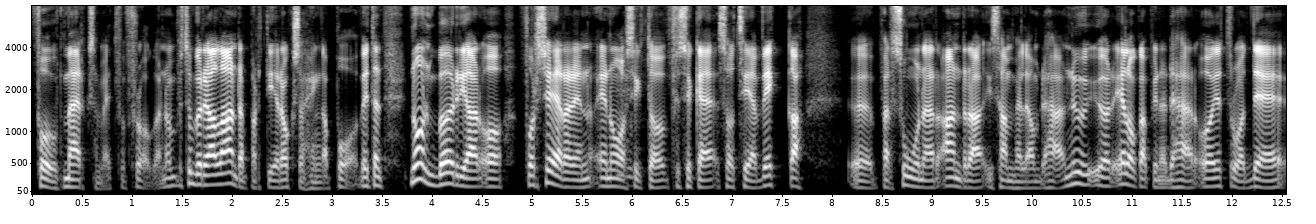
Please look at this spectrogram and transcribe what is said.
få uppmärksamhet för frågan. Och så börjar alla andra partier också hänga på. Vet att någon börjar och forcerar en, en åsikt och försöker så att säga väcka eh, personer, andra i samhället om det här. Nu gör Elokapina det här och jag tror att det är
